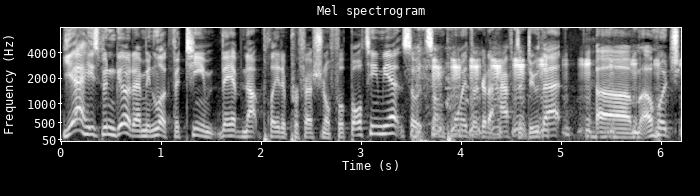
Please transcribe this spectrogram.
Yeah, he's been good. I mean, look, the team, they have not played a professional football team yet, so at some point they're going to have to do that, um, which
